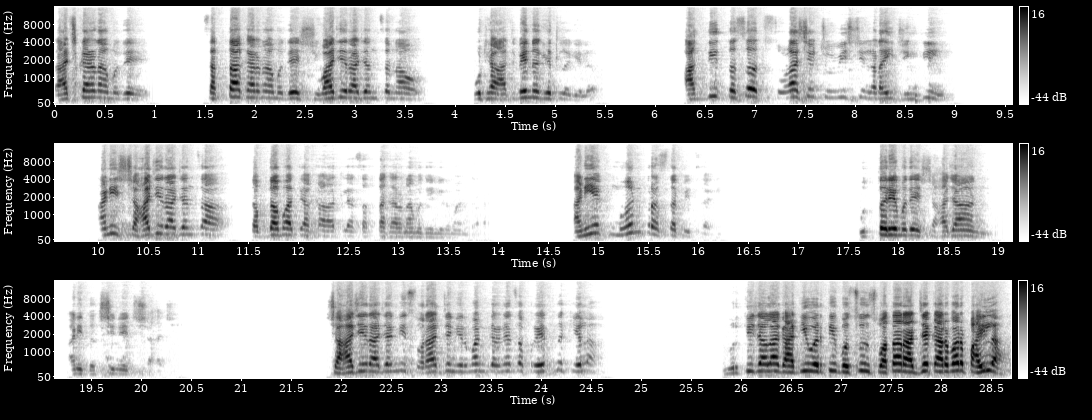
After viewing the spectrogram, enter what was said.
राजकारणामध्ये सत्ताकारणामध्ये शिवाजी राजांचं नाव मोठ्या आजबेनं घेतलं गेलं. अगदी तसंच सोळाशे चोवीस ची लढाई जिंकली आणि शहाजी राजांचा दबदबा त्या काळातल्या सत्ताकारणामध्ये निर्माण झाला. आणि एक म्हण प्रस्थापित झाली. उत्तरेमध्ये शहाजहान आणि दक्षिणेत शहाजी. शहाजी राजांनी स्वराज्य निर्माण करण्याचा प्रयत्न केला. मूर्तिजाला गादीवरती बसून स्वतः राज्यकारभार पाहिला.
